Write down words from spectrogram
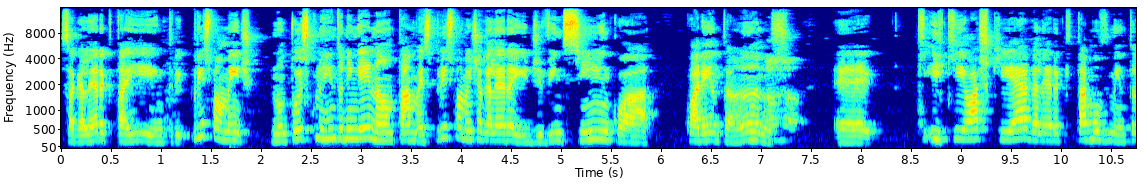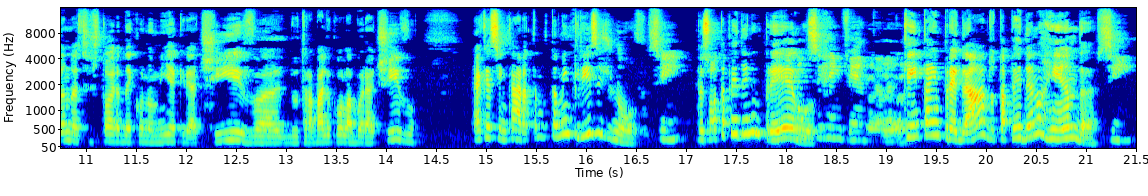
essa galera que tá aí entre, principalmente, não tô excluindo ninguém não, tá? Mas principalmente a galera aí de 25 a 40 anos, Aham. é, e que eu acho que é a galera que tá movimentando essa história da economia criativa, do trabalho colaborativo, é que assim, cara, estamos em crise de novo. Sim. O pessoal tá perdendo emprego. Como se reinventa, né? Quem tá empregado tá perdendo renda. Sim.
